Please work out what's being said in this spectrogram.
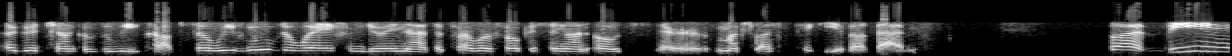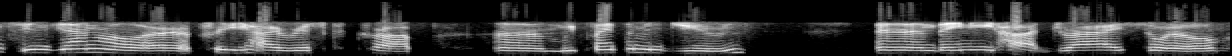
a good chunk of the wheat crop. So we've moved away from doing that. That's why we're focusing on oats. They're much less picky about that. But beans in general are a pretty high risk crop. Um, we plant them in June, and they need hot, dry soil,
